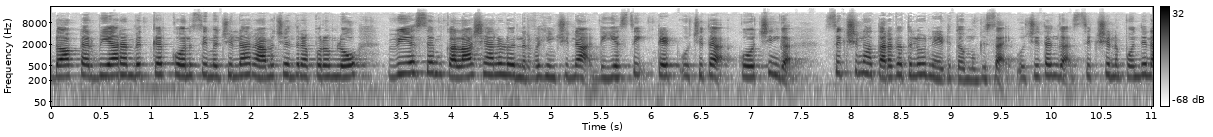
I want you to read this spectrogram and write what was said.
డాక్టర్ బిఆర్ అంబేద్కర్ కోనసీమ జిల్లా రామచంద్రపురంలో విఎస్ఎం కళాశాలలో నిర్వహించిన డిఎస్సి టెట్ ఉచిత కోచింగ్ శిక్షణ తరగతులు నేటితో ముగిశాయి. ఉచితంగా శిక్షణ పొందిన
